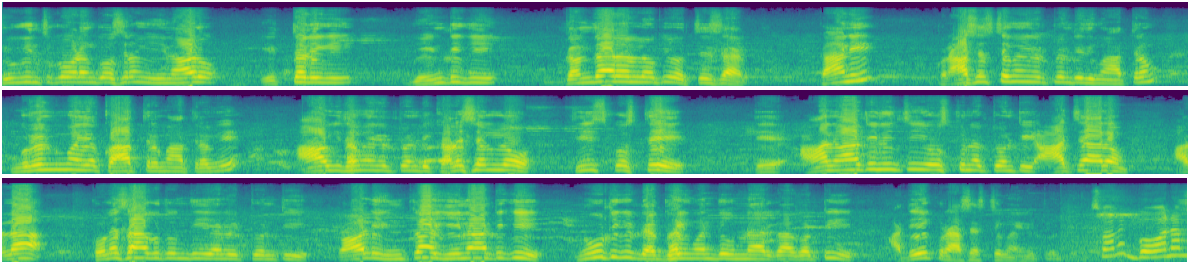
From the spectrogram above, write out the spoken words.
చూపించుకోవడం కోసం ఈనాడు ఇత్తడికి వెండికి గంగారంలోకి వచ్చేసారు కానీ ప్రాశస్త్యమైనటువంటిది మాత్రం మృణ్మయ పాత్ర మాత్రమే ఆ విధమైనటువంటి కలశంలో తీసుకొస్తే ఆనాటి నుంచి వస్తున్నటువంటి ఆచారం అలా కొనసాగుతుంది అనేటువంటి వాళ్ళు ఇంకా ఈనాటికి నూటికి డెబ్భై మంది ఉన్నారు కాబట్టి అదే ప్రాశస్త్యమైనటువంటి స్వామి బోనం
